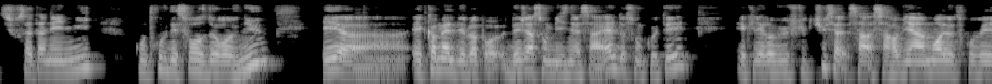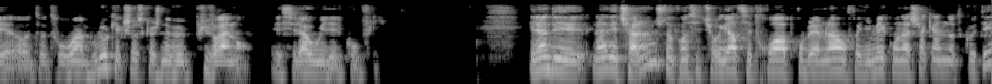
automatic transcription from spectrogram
sur cette année et demie qu'on trouve des sources de revenus et, euh, et comme elle développe déjà son business à elle de son côté, et que les revues fluctuent, ça, revient à moi de trouver, de trouver un boulot, quelque chose que je ne veux plus vraiment. Et c'est là où il est le conflit. Et l'un des, l'un des challenges, donc si tu regardes ces trois problèmes-là, entre guillemets, qu'on a chacun de notre côté,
